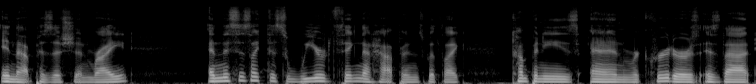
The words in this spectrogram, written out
in that position, right? And this is like this weird thing that happens with like companies and recruiters is that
